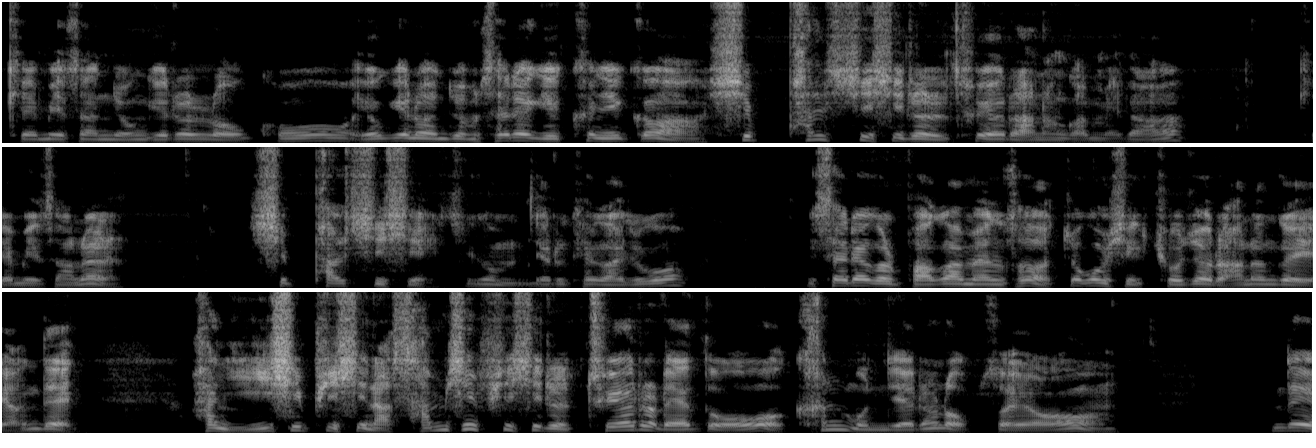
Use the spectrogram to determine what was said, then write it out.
개미산 용기를 넣고 여기는 좀 세력이 크니까 18cc를 투여하는 겁니다 개미산을 18cc 지금 이렇게 해가지고 세력을 봐가면서 조금씩 조절하는 거예요 근데 한 20cc나 30cc를 투여를 해도 큰 문제는 없어요 근데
